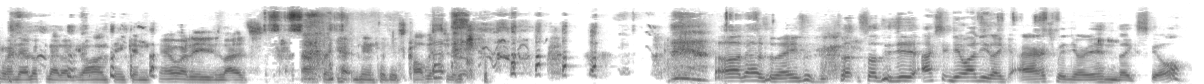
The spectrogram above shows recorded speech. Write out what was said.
when they're looking at our drawing, thinking, "How are these lads after getting into this college?" Oh, that was amazing. So, so did you actually do any like art when you're in like school?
